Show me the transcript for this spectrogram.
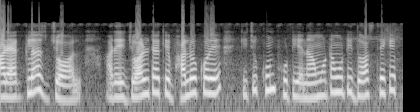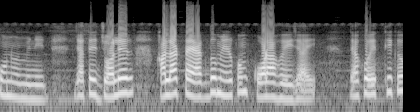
আর এক গ্লাস জল। আর এই জলটাকে ভালো করে কিছুক্ষণ ফুটিয়ে নাও, মোটামুটি দশ থেকে পনেরো মিনিট, যাতে জলের কালারটা একদম এরকম কড়া হয়ে যায়। দেখো, এর থেকেও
